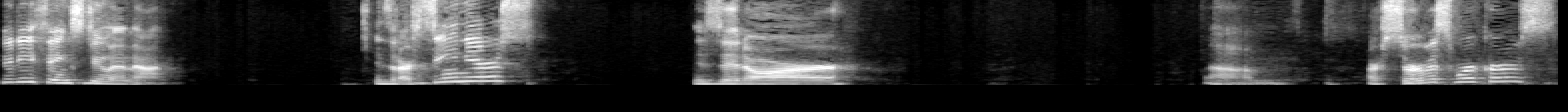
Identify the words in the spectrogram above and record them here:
Who do you think's doing that? Is it our seniors? Is it our um, our service workers?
